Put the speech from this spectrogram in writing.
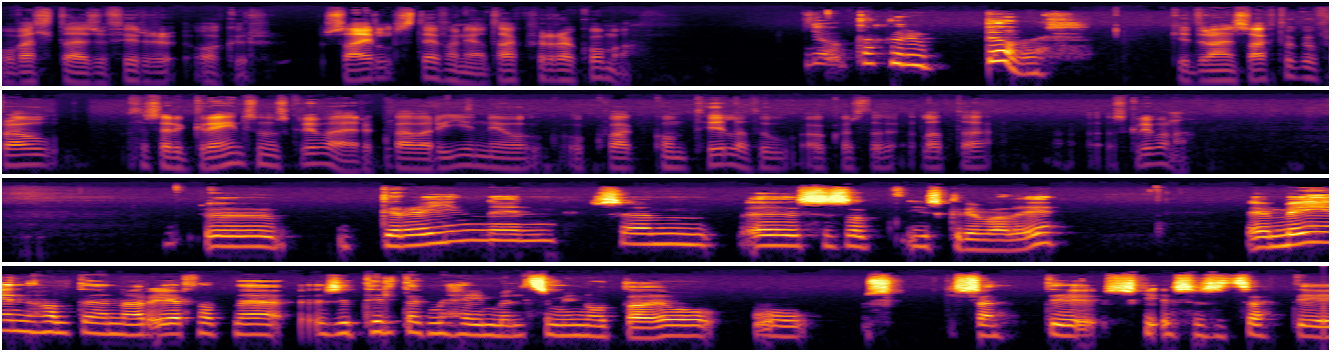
og velta þessu fyrir okkur. Sæl Stefania, takk fyrir að koma. Já, takk fyrir bjóður. Getur aðeins sagt okkur frá þessari grein sem þú skrifaði, hvað var í henni og, og hvað kom til að þú ákvæmst að láta skrifa hana? Uh, greinin sem, uh, sem ég skrifaði, uh, megin haldið hennar er þarna þessi tiltakna heimild sem ég notaði og, og sendi, setti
